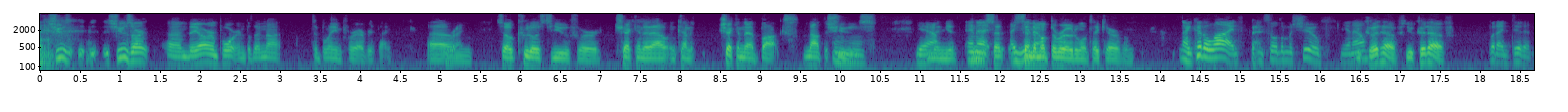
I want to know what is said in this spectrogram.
shoes shoes aren't um, they are important, but they're not to blame for everything. Um, Right. So kudos to you for checking it out and kind of checking that box, not the shoes. Yeah. And then you, And you I- send, I- you send them up the road and we'll take care of them. I could have lied and sold them a shoe, you know, You could have. You could have. but I didn't.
